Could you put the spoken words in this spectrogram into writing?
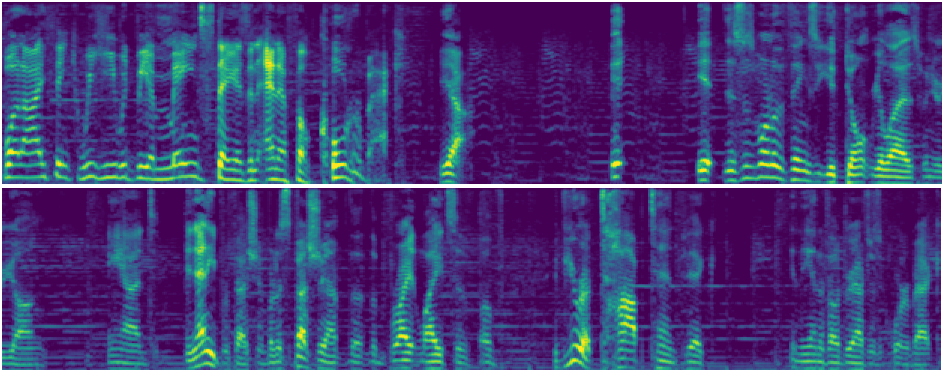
But I think we, he would be a mainstay as an NFL quarterback. Yeah. It it this is one of the things that you don't realize when you're young and in any profession, but especially on the, the bright lights of, of if you're a top 10 pick in the NFL draft as a quarterback,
